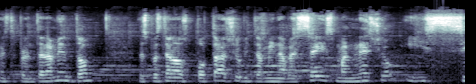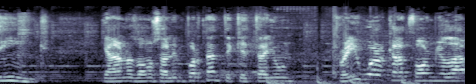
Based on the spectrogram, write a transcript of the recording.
este preentrenamiento. Después tenemos potasio, vitamina B6, magnesio y zinc. Y ahora nos vamos a lo importante, que trae un Pre-Workout Formula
